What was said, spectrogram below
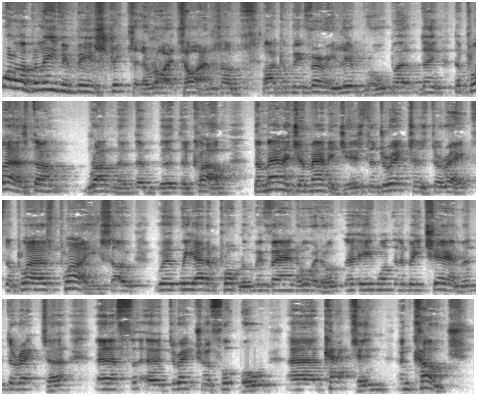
Well, I believe in being strict at the right times. I, I can be very liberal, but the, the players don't run the, the, the, club. The manager manages, the directors direct, the players play. So we, we had a problem with Van Hooydonk that he wanted to be chairman, director, uh, f- uh, director of football, uh, captain, and coach.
